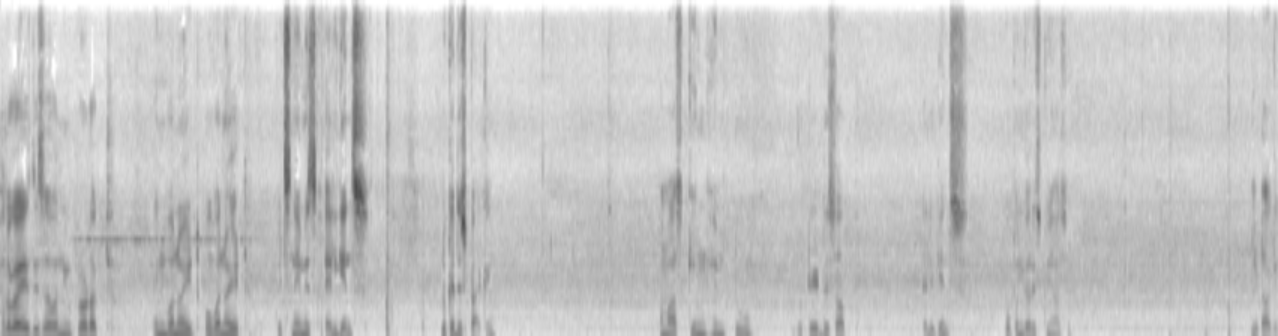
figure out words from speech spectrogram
hello guys this is our new product in 108 108 its name is elegance look at this packing i'm asking him to rotate this up elegance ओपन कर इसको यहाँ से लिटा के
